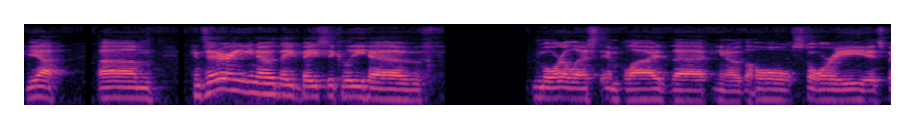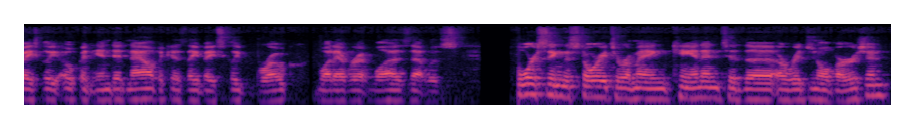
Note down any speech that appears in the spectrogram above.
Yeah. Um, considering, you know, they basically have more or less implied that, you know, the whole story is basically open ended now because they basically broke whatever it was that was forcing the story to remain canon to the original version.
